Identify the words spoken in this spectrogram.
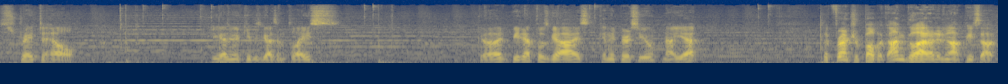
Straight to hell. You guys are to keep these guys in place. Good. Beat up those guys. Can they pierce you? Not yet. The French Republic. I'm glad I did not peace out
